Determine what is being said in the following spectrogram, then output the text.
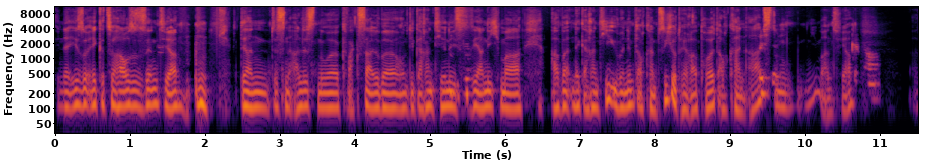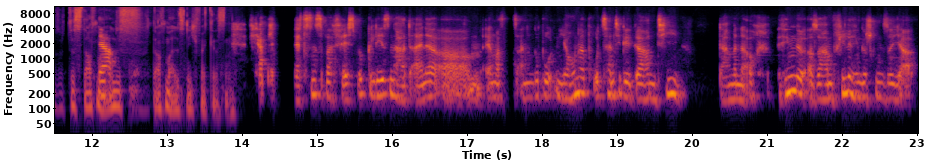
in der ESO-Ecke zu Hause sind, ja, dann das sind alles nur Quacksalber und die garantieren es mhm, ja nicht mal. Aber eine Garantie übernimmt auch kein Psychotherapeut, auch kein Arzt richtig, und niemand, ja. genau. Also, das darf man Ja. alles darf man alles nicht vergessen. Ich habe letztens bei Facebook gelesen, hat eine, ähm, irgendwas angeboten, ja, hundertprozentige Garantie. Da haben wir auch hinge also, haben viele hingeschrieben, so: „Ja,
